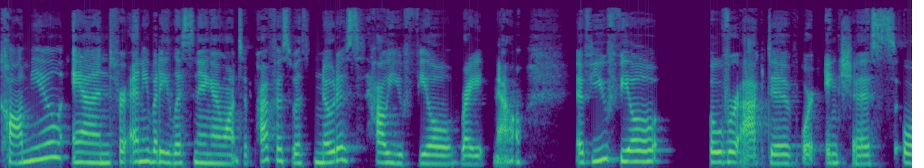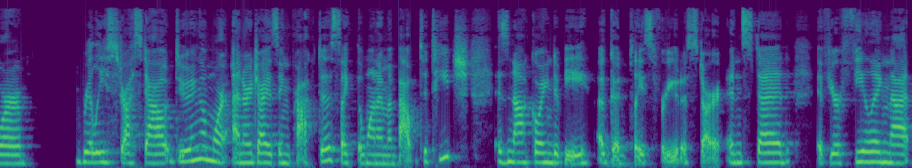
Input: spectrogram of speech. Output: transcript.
calm you. And for anybody listening, I want to preface with notice how you feel right now. If you feel overactive or anxious or really stressed out, doing a more energizing practice like the one I'm about to teach is not going to be a good place for you to start. Instead, if you're feeling that,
